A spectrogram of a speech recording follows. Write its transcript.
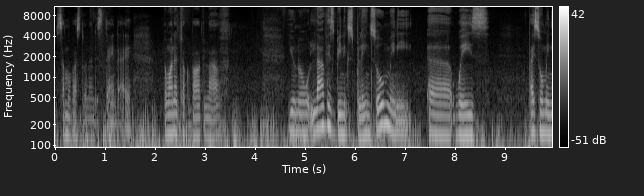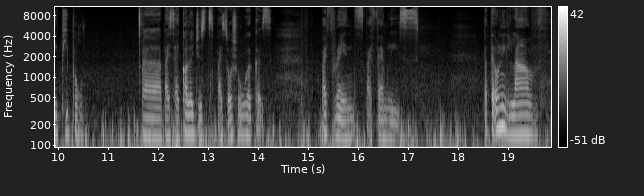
some of us don't understand. I, I want to talk about love. You know, love has been explained so many uh, ways by so many people, uh, by psychologists, by social workers, by friends, by families. But the only love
